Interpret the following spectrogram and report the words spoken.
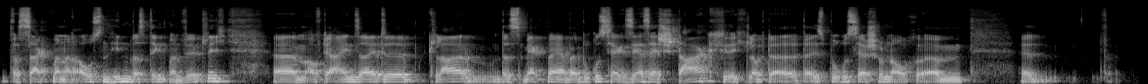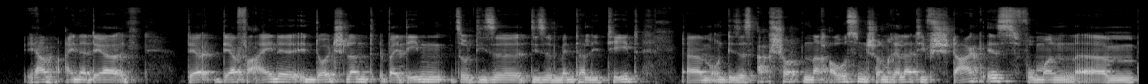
was sagt man nach außen hin, was denkt man wirklich? Ähm, auf der einen Seite, klar, das merkt man ja bei Borussia sehr, sehr stark. Ich glaube, da, da ist Borussia schon auch ähm, äh, ja, einer der der, der Vereine in Deutschland, bei denen so diese, diese Mentalität ähm, und dieses Abschotten nach außen schon relativ stark ist, wo man ähm,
